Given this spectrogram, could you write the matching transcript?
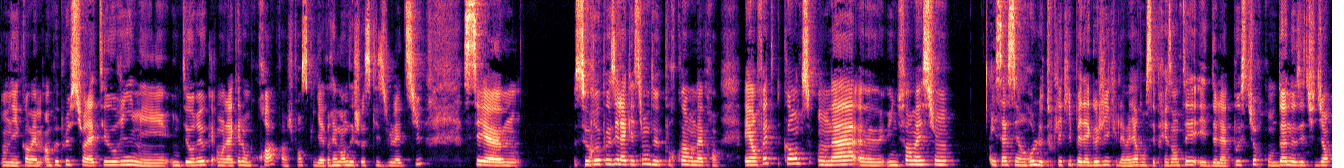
on est quand même un peu plus sur la théorie, mais une théorie en laquelle on croit. Enfin, je pense qu'il y a vraiment des choses qui se jouent là-dessus. C'est se reposer la question de pourquoi on apprend. Et en fait, quand on a une formation et ça, c'est un rôle de toute l'équipe pédagogique, la manière dont c'est présenté et de la posture qu'on donne aux étudiants,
